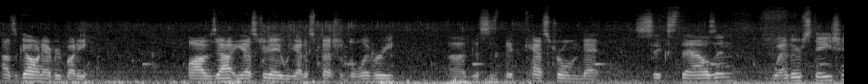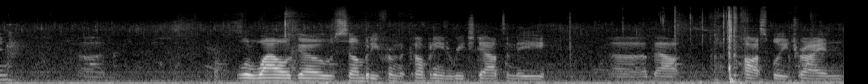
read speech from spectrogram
How's it going, everybody? While I was out yesterday, we got a special delivery. Uh, this is the KestrelMet 6000 weather station. Uh, a little while ago, somebody from the company reached out to me uh, about possibly trying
